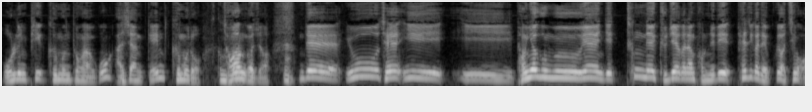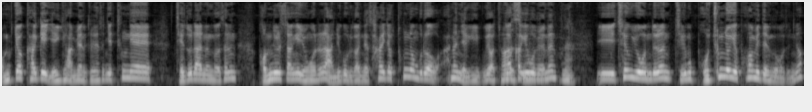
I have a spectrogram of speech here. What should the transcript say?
올림픽 금은동하고 아시안 게임 금으로 금방. 정한 거죠. 네. 근데 요 제 이 이 병역 의무의 이제 특례 규제에 관한 법률이 폐지가 됐고요. 지금 엄격하게 얘기하면 그래서 이제 특례 제도라는 것은 법률상의 용어는 아니고 우리가 이제 사회적 통념으로 하는 얘기고요. 정확하게 그렇습니다. 보면은 네. 이 체육 요원들은 지금은 보충력에 포함이 되는 거거든요.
